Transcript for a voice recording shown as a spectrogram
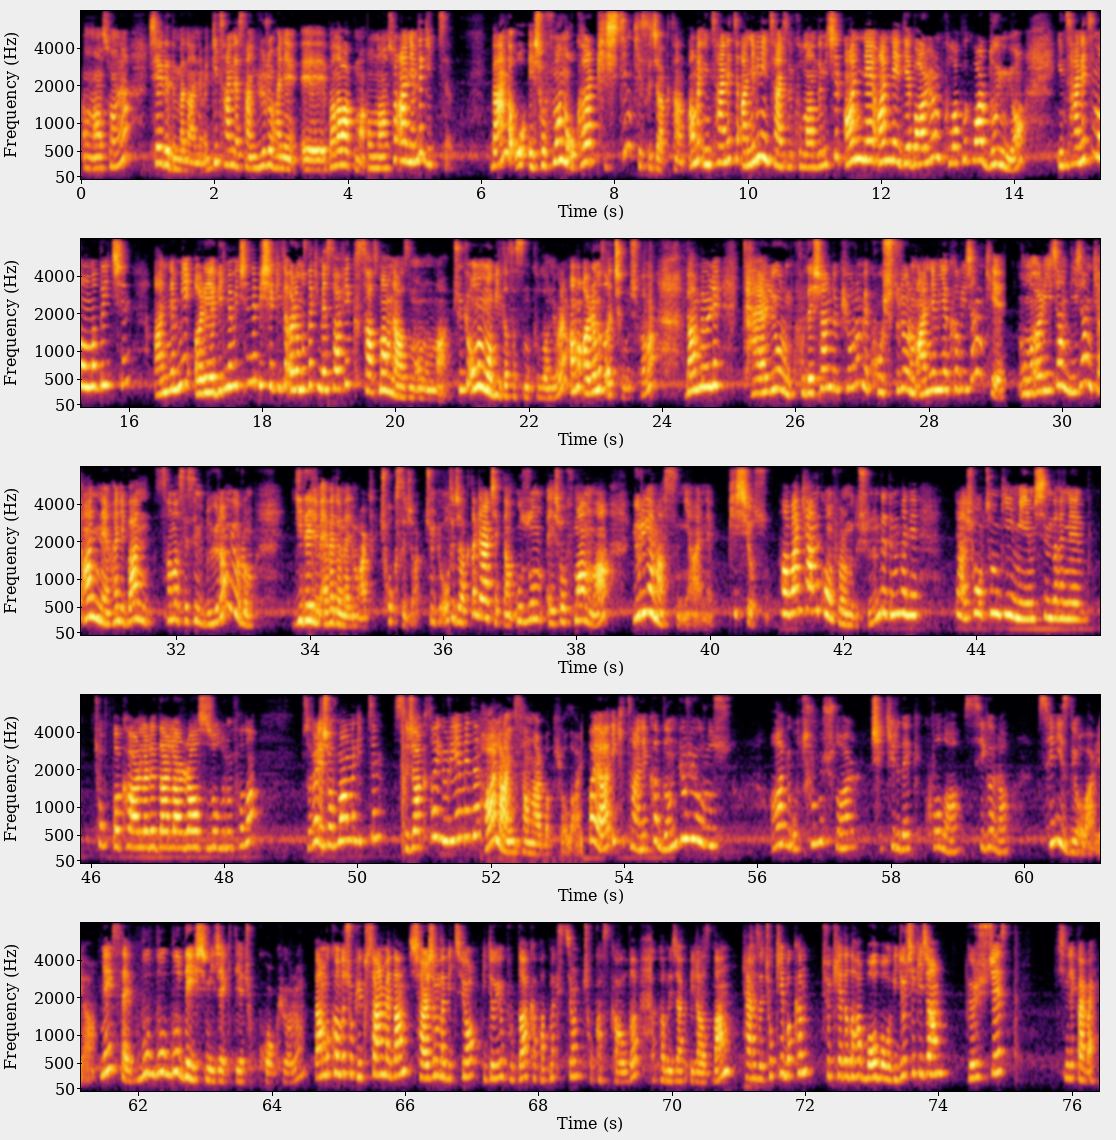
Ondan sonra şey dedim ben anneme. Git anne sen yürü hani e, bana bakma. Ondan sonra annem de gitti. Ben de o eşofmanla o kadar piştim ki sıcaktan. Ama interneti, annemin internetini kullandığım için anne anne diye bağırıyorum. Kulaklık var duymuyor. İnternetim olmadığı için annemi arayabilmem için de bir şekilde aramızdaki mesafeyi kısaltmam lazım onunla. Çünkü onun mobil datasını kullanıyorum ama aramız açılmış falan. Ben böyle terliyorum, kurdeşen döküyorum ve koşturuyorum. Annemi yakalayacağım ki onu arayacağım diyeceğim ki anne hani ben sana sesimi duyuramıyorum. Gidelim eve dönelim artık. Çok sıcak. Çünkü o sıcakta gerçekten uzun eşofmanla yürüyemezsin yani. Pişiyorsun. Ama ben kendi konforumu düşündüm. Dedim hani yani şortumu giymeyeyim şimdi hani çok bakarlar ederler rahatsız olurum falan. Bu sefer eşofmanla gittim. Sıcakta yürüyemedim. Hala insanlar bakıyorlar. Bayağı iki tane kadın yürüyoruz. Abi oturmuşlar çekirdek, kola, sigara seni izliyorlar ya. Neyse bu bu bu değişmeyecek diye çok korkuyorum. Ben bu konuda çok yükselmeden şarjım da bitiyor. Videoyu burada kapatmak istiyorum. Çok az kaldı. Kapanacak birazdan. Kendinize çok iyi bakın. Türkiye'de daha bol bol video çekeceğim. Görüşeceğiz. Şimdilik bay bay.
